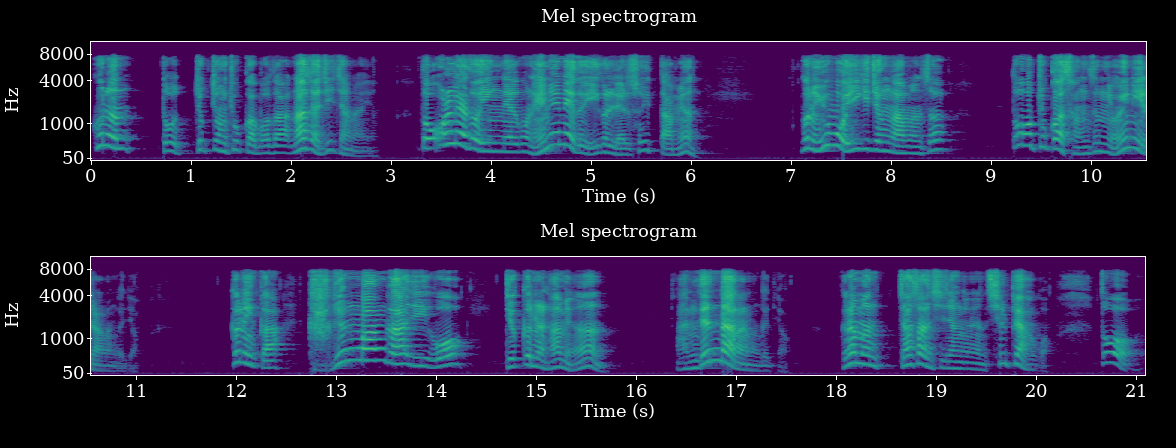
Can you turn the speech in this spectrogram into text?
그는 또 적정 주가보다 낮아지잖아요. 또 올해도 이익 내고 내년에도 이익을 낼 수 있다면 그는 유보 이익이 증가하면서 또 주가 상승 요인이라는 거죠. 그러니까 가격만 가지고 접근을 하면 안 된다라는 거죠. 그러면 자산 시장에는 실패하고 또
